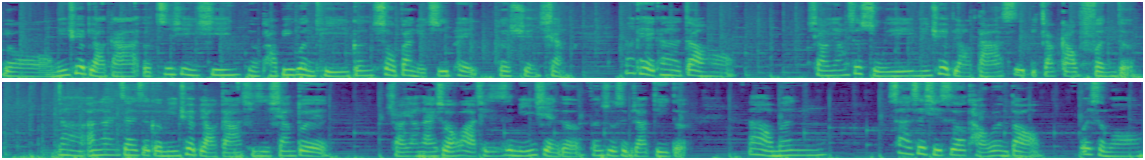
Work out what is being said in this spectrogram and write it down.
有明确表达，有自信心，有逃避问题跟受伴侣支配的选项。那可以看得到哦，小杨是属于明确表达是比较高分的。那安安在这个明确表达，其实相对小杨来说的话，其实是明显的分数是比较低的。那我们上一次其实有讨论到，为什么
